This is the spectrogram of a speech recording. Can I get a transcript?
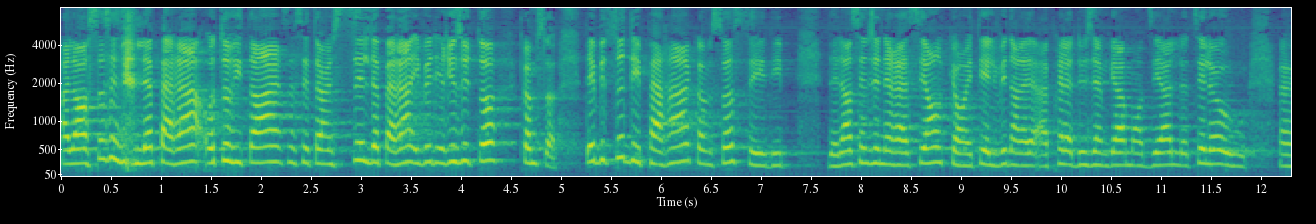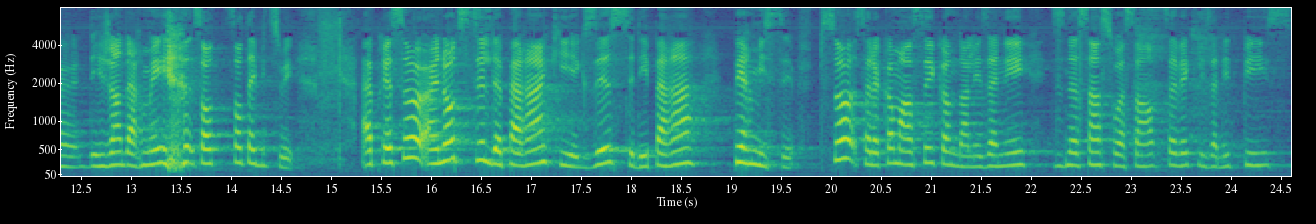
Alors ça, c'est le parent autoritaire, ça c'est un style de parent, il veut des résultats comme ça. D'habitude, des parents comme ça, c'est des, de l'ancienne génération qui ont été élevés dans après la Deuxième Guerre mondiale, tu sais, là, où euh, des gens d'armée sont, sont habitués. Après ça, un autre style de parent qui existe, c'est des parents permissif. Puis ça, ça a commencé comme dans les années 1960, avec les années de peace,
